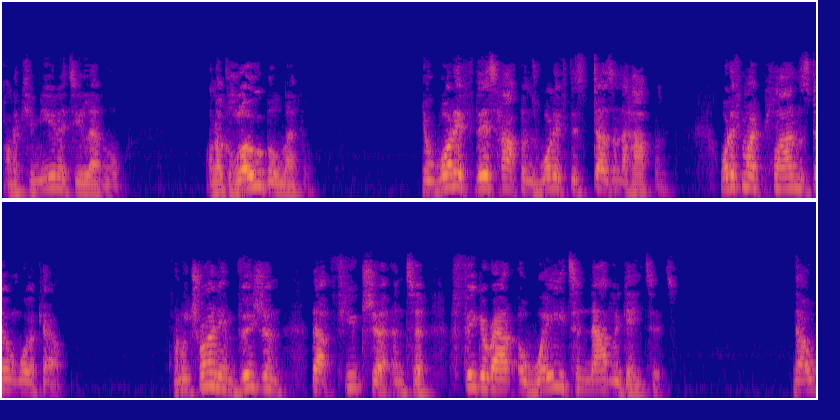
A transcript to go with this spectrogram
on a community level, on a global level. You know, what if this happens? What if this doesn't happen? What if my plans don't work out? And we try and envision that future and to figure out a way to navigate it. Now,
